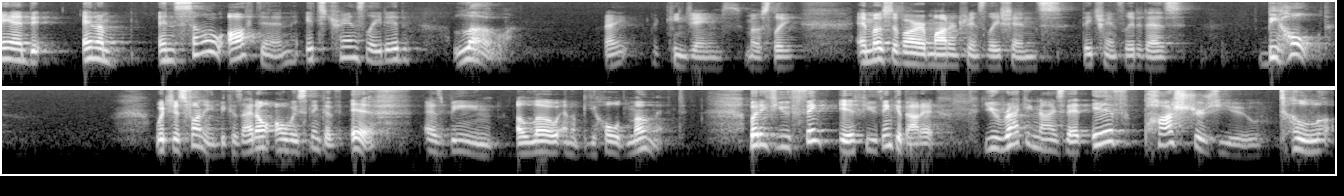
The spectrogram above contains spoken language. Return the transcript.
And, and, um, and so often it's translated lo, right? King James mostly. And most of our modern translations, they translate it as behold. Which is funny because I don't always think of if as being a lo and a behold moment. But if you think if you think about it, you recognize that if postures you to look.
